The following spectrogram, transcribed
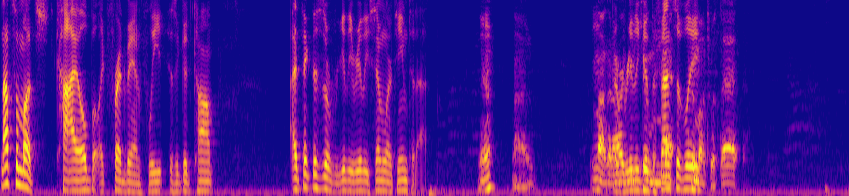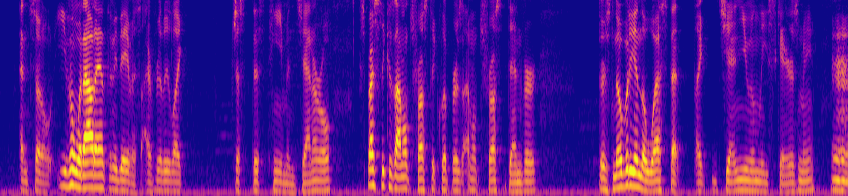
not so much Kyle, but like Fred VanVleet is a good comp. I think this is a really, really similar team to that. Yeah. I'm not going to argue really good defensively. too much with that. And so, even without Anthony Davis, I really like just this team in general, especially because I don't trust the Clippers. I don't trust Denver. There's nobody in the West that like genuinely scares me hmm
